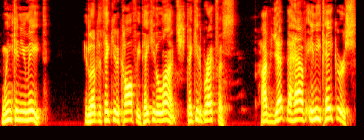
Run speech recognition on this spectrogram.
When can you meet? He'd love to take you to coffee, take you to lunch, take you to breakfast. I've yet to have any takers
